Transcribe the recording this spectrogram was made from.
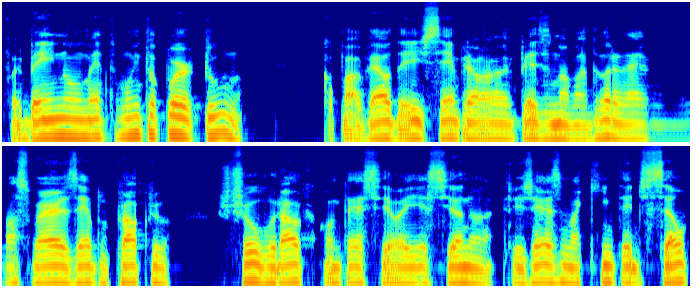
foi bem no momento muito oportuno. A Copavel, desde sempre, é uma empresa inovadora, né? Nosso maior exemplo, próprio show rural que aconteceu aí esse ano, a 35ª edição,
